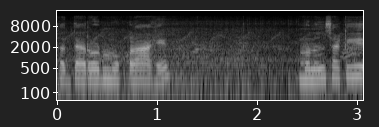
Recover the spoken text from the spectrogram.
सध्या रोड मोकळा आहे. म्हणूनसाठी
